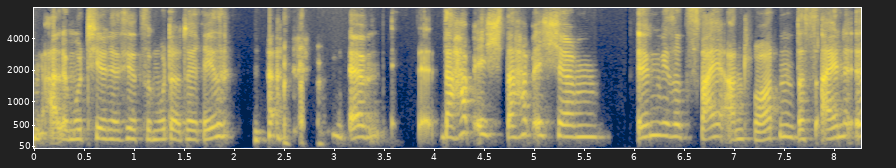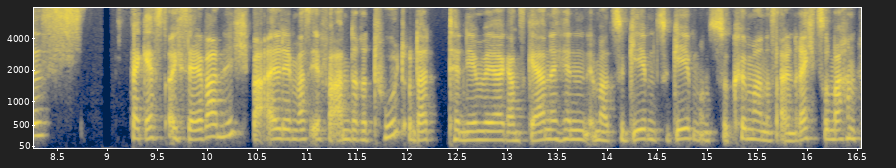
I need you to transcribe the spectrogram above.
Alle mutieren jetzt hier zur Mutter Therese. ähm, da habe ich, da habe ich ähm, irgendwie so zwei Antworten. Das eine ist, vergesst euch selber nicht bei all dem, was ihr für andere tut. Und da tendieren wir ja ganz gerne hin, immer zu geben, zu geben, uns zu kümmern, es allen recht zu machen.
